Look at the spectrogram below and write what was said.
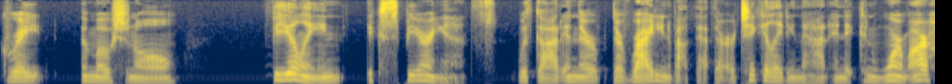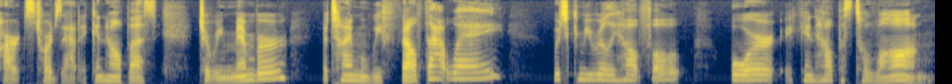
great emotional feeling experience with God and they're they're writing about that they're articulating that and it can warm our hearts towards that. It can help us to remember a time when we felt that way which can be really helpful or it can help us to long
